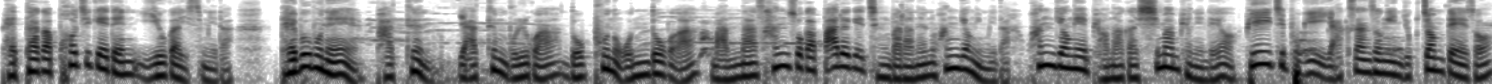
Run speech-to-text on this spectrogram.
베타가 퍼지게 된 이유가 있습니다. 대부분의 밭은 얕은 물과 높은 온도가 만나 산소가 빠르게 증발하는 환경입니다. 환경의 변화가 심한 편인데요. pH 폭이 약산성인 6점대에서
